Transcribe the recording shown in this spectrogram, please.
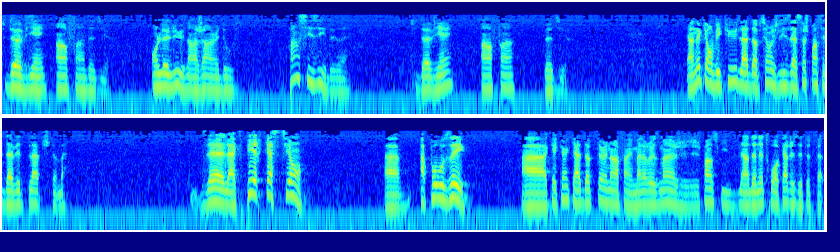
tu deviens enfant de Dieu. On l'a lu dans Jean 1,12. Pensez-y, tu deviens enfant de Dieu. Il y en a qui ont vécu de l'adoption, et je lisais ça, je pense que c'est David Platt, justement. Il disait la pire question à, poser à quelqu'un qui a adopté un enfant. Et malheureusement, je, pense qu'il en donnait trois, quatre, je les ai toutes faites.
